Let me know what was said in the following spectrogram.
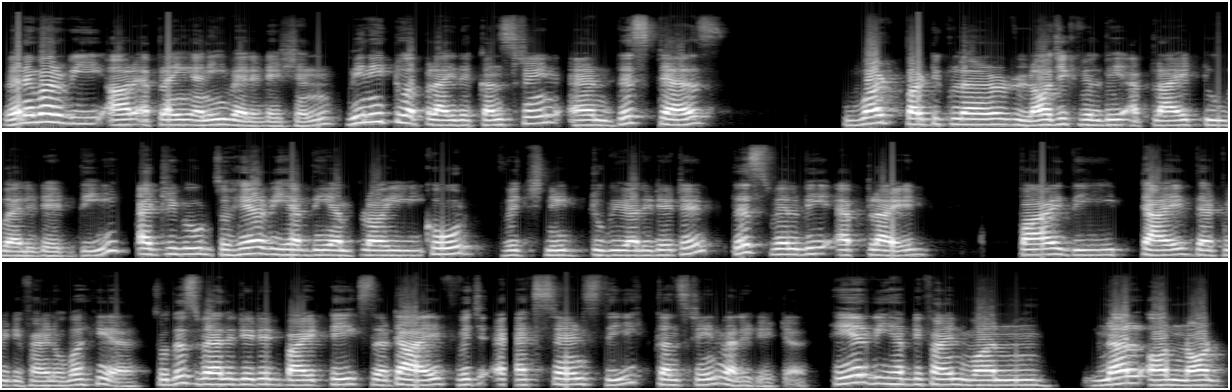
Whenever we are applying any validation we need to apply the constraint and this tells what particular logic will be applied to validate the attribute. So here we have the employee code which need to be validated. This will be applied by the type that we define over here. So this validated by takes the type which extends the constraint validator. Here we have defined one null or not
